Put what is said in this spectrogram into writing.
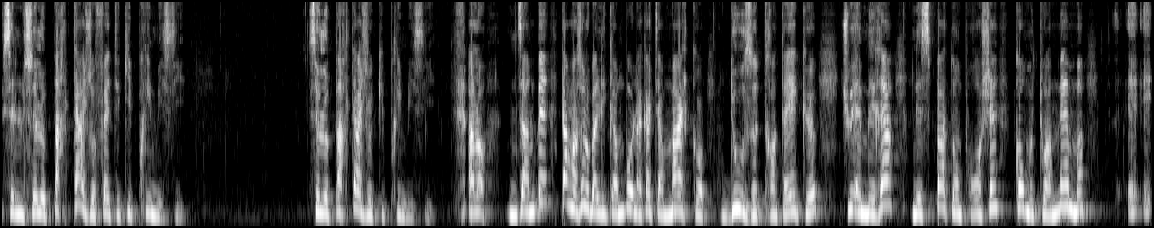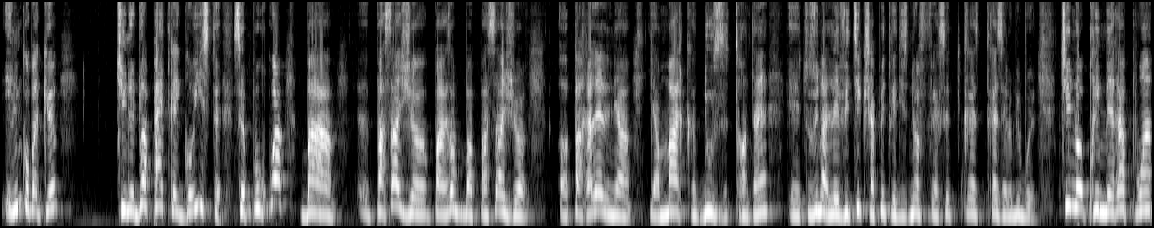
c'est le partage au fait qui prime ici. C'est le partage qui prime ici alors, Nzambe, tant azoloba likambo na kati Marc 12, 31, que tu aimeras, n'est-ce pas, ton prochain comme toi-même, et, et, que tu ne dois pas être égoïste. C'est pourquoi, bah, euh, passage, par exemple, bah, passage euh, parallèle, il y, a, il y, a, Marc 12, 31, et toujours dans Lévitique chapitre 19, verset 13, 13 et le Bible. Tu n'opprimeras point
